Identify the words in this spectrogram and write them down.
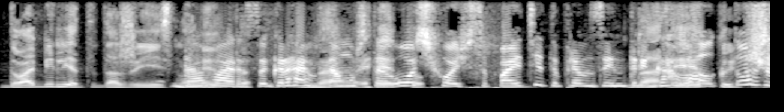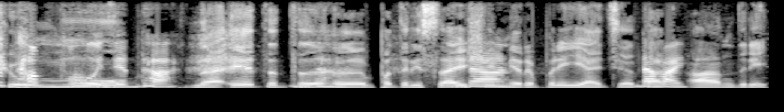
Да. Два билета даже есть Давай на это, разыграем, на потому что эту, очень хочется пойти. Ты прям заинтриговал. Кто же там будет? Да. На это да. э, потрясающее да. мероприятие. Давай. Так, Андрей.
